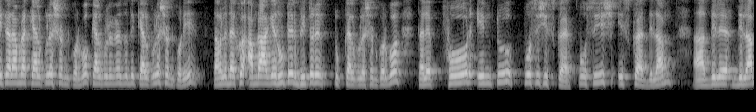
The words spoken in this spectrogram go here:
এটার আমরা ক্যালকুলেশন করব। ক্যালকুলেটার যদি ক্যালকুলেশন করি, তাহলে দেখো আমরা আগে রুটের ভিতরে একটু ক্যালকুলেশন করব। তাহলে ফোর ইন্টু পঁচিশ স্কোয়ার পঁচিশ স্কোয়ার দিলাম দিলে, দিলাম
